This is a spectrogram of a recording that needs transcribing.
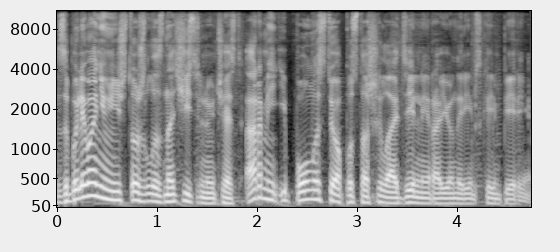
Заболевание уничтожило значительную часть армии и полностью опустошило отдельные районы Римской империи.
